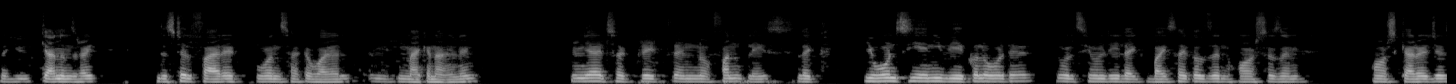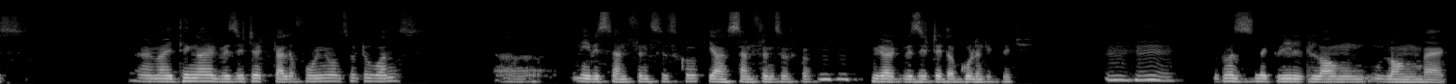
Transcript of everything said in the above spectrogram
like you cannons, right? They still fire it once at a while in Mackinac Island, and yeah, it's a great and uh, fun place. Like you won't see any vehicle over there. You will see only like bicycles and horses and horse carriages. And I think I had visited California also too once. Uh, maybe San Francisco. Yeah, San Francisco. Mhm. We had visited the Golden Gate Bridge. Mhm. It was like really long, long back.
